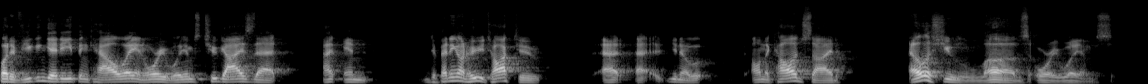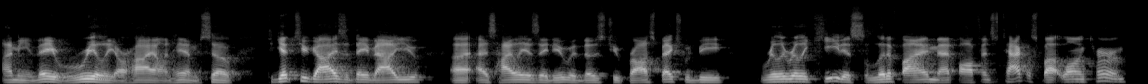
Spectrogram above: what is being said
But if you can get Ethan Callaway and Ori Williams, two guys that, and depending on who you talk to, at, at you know on the college side, LSU loves Ory Williams. I mean, they really are high on him. So to get two guys that they value uh, as highly as they do with those two prospects would be really, really key to solidifying that offensive tackle spot long term.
